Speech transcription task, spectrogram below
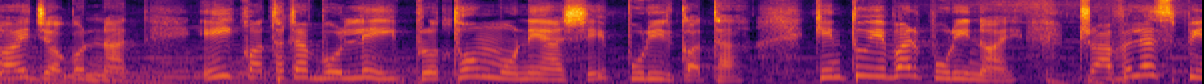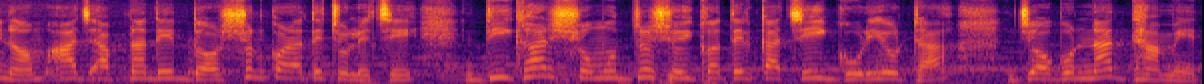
জয় জগন্নাথ। এই কথাটা বললেই প্রথম মনে আসে পুরীর কথা। কিন্তু এবার পুরী নয়। ট্রাভেলার্স পিনম আজ আপনাদের দর্শন করাতে চলেছে দীঘার সমুদ্র সৈকতের কাছেই গড়ে ওঠা জগন্নাথ ধামের।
